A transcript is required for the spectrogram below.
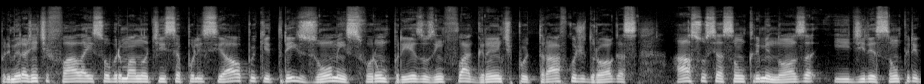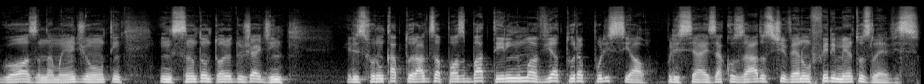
Primeiro a gente fala aí sobre uma notícia policial porque três homens foram presos em flagrante por tráfico de drogas, associação criminosa e direção perigosa na manhã de ontem em Santo Antônio do Jardim. Eles foram capturados após baterem em uma viatura policial. Policiais acusados tiveram ferimentos leves.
